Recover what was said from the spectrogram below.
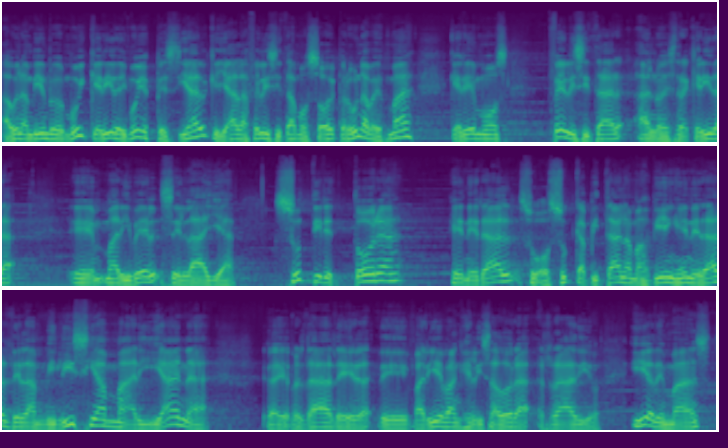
a una miembro muy querida y muy especial que ya la felicitamos hoy, pero una vez más queremos felicitar a nuestra querida eh, Maribel Zelaya, subdirectora general su, o subcapitana más bien general de la milicia mariana eh, ¿verdad? De María Evangelizadora Radio. Y además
